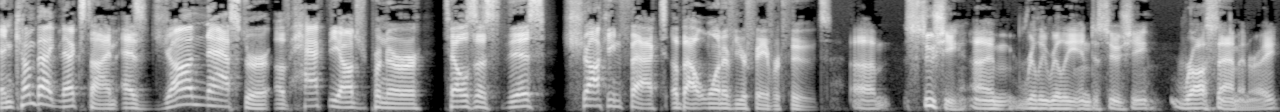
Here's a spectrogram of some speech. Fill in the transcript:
And come back next time as Jon Nastor of Hack the Entrepreneur tells us this shocking fact about one of your favorite foods. Um, sushi. I'm really, really into sushi. Raw salmon, right?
